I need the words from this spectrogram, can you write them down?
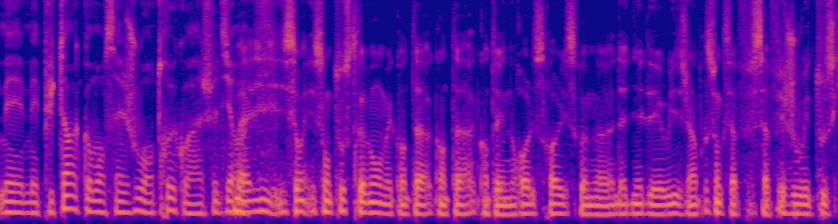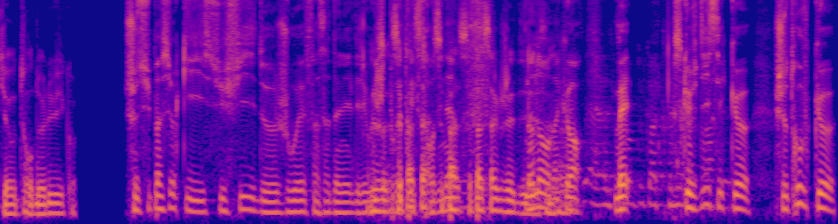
mais, mais putain, comment ça joue entre eux, quoi. Je veux dire, Bah, ils, ils sont, ils sont tous très bons, mais quand t'as, quand t'as, quand t'as une Rolls-Royce comme euh, Daniel Lewis, j'ai l'impression que ça, fait- ça fait jouer tout ce qu'il y a autour de lui. Quoi. je suis pas sûr qu'il suffit de jouer face à Daniel Day-Lewis pour être pas ça, c'est, extraordinaire. pas, pas ça que j'ai dit. Non, non, d'accord. Mais ce que je dis, c'est que je trouve que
